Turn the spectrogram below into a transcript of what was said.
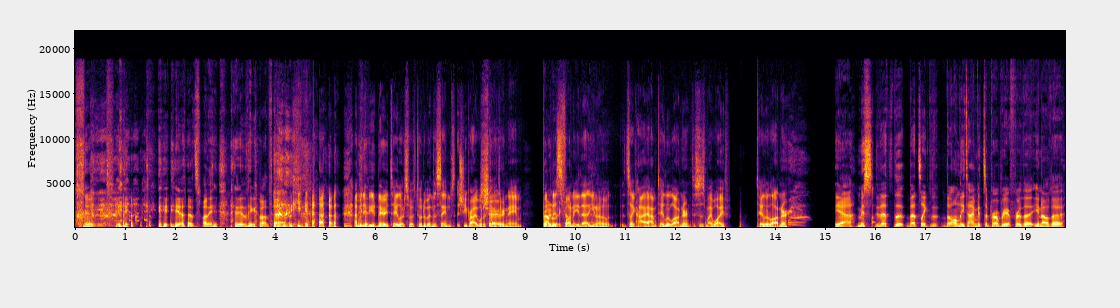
yeah, that's funny. I didn't think about that. yeah. I mean, if he had married Taylor Swift, would have been the same. She probably would have Sure. kept her name. But Probably it is funny that you know it's like, hi, I'm Taylor Lautner. This is my wife, Taylor Lautner. Yeah, Miss. Uh, That's the that's like the, the only time it's appropriate for the you know the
